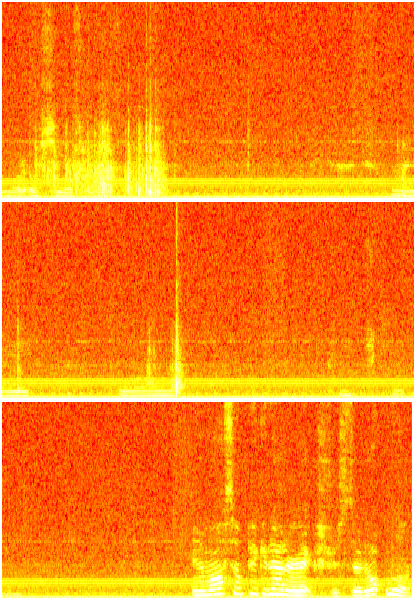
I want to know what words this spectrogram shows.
for? Oh, she asked for. My plum peach kitty. And I'm also picking out our extras, so don't look.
